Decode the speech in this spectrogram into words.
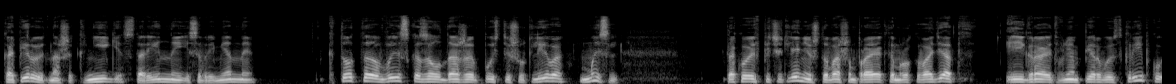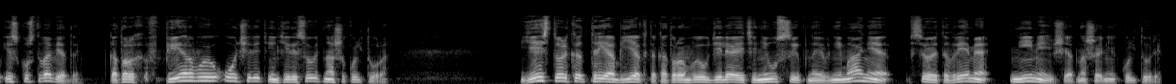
копируют наши книги, старинные и современные. Кто-то высказал, даже пусть и шутливо, мысль. Такое впечатление, что вашим проектом руководят и играют в нем первую скрипку искусствоведы, которых в первую очередь интересует наша культура. Есть только три объекта, которым вы уделяете неусыпное внимание, все это время не имеющие отношения к культуре.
